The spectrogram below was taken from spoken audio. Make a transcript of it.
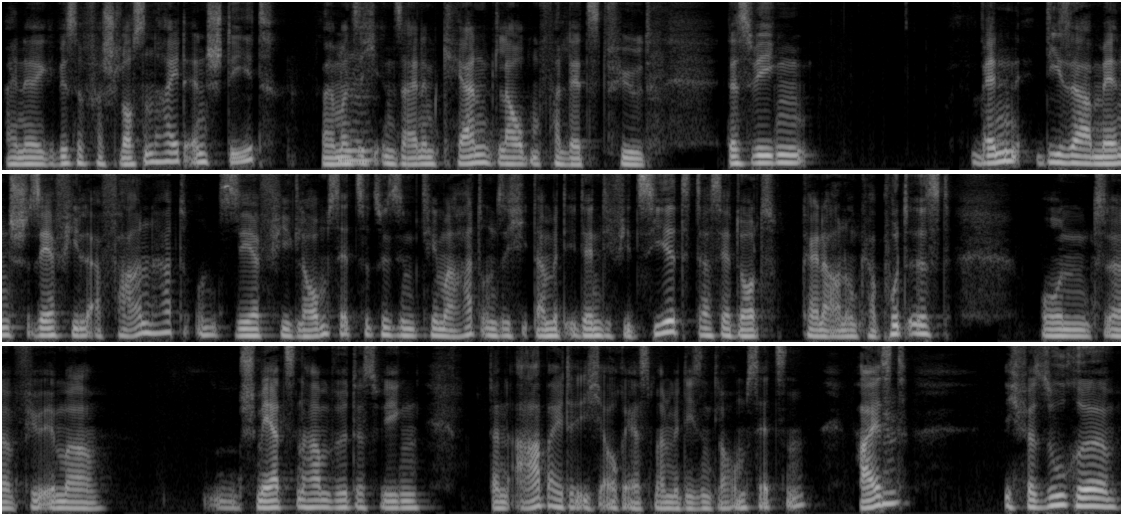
eine gewisse Verschlossenheit entsteht, weil man mhm. sich in seinem Kernglauben verletzt fühlt. Deswegen, wenn dieser Mensch sehr viel erfahren hat und sehr viel Glaubenssätze zu diesem Thema hat und sich damit identifiziert, dass er dort, keine Ahnung, kaputt ist und äh, für immer hm, Schmerzen haben wird, deswegen, dann arbeite ich auch erstmal mit diesen Glaubenssätzen. Heißt, mhm. ich versuche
